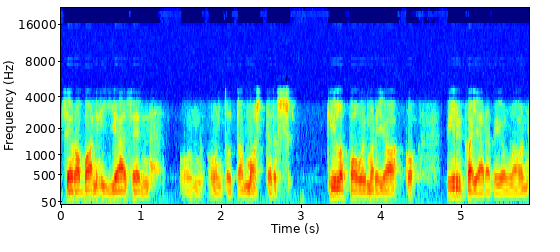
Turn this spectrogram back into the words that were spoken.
seura vanhin jäsen on, on tota Masters kilpauimari Jaakko Virkajärvi, jolla on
